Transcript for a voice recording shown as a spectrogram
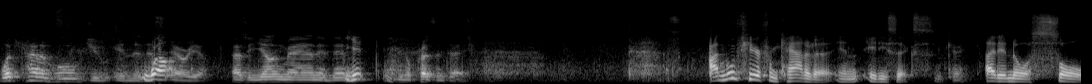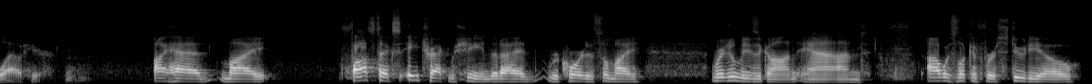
what kind of moved you into this Well- area as a young man and then Ye- you know present day? I moved here from Canada in '86. Okay. I didn't know a soul out here. Mhm. I had my Fostex 8 track machine that I had recorded some of my original music on, and I was looking for a studio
